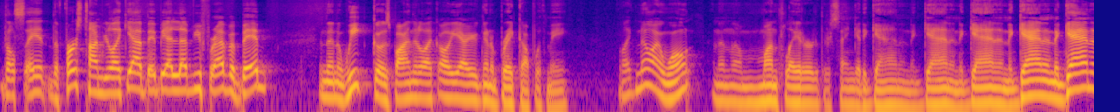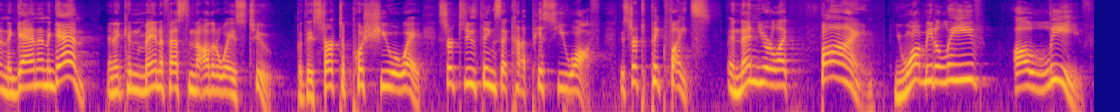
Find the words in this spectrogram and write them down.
they'll say it the first time you're like, "Yeah, baby, I love you forever, babe." And then a week goes by and they're like, "Oh yeah, you're going to break up with me." I'm like, "No, I won't." And then a month later, they're saying it again and again and again and again and again and again and again. And it can manifest in other ways too. But they start to push you away. Start to do things that kind of piss you off. They start to pick fights. And then you're like, "Fine. You want me to leave? I'll leave."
